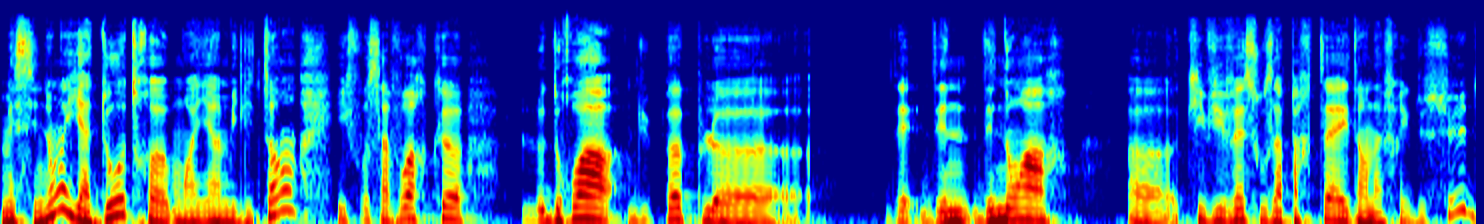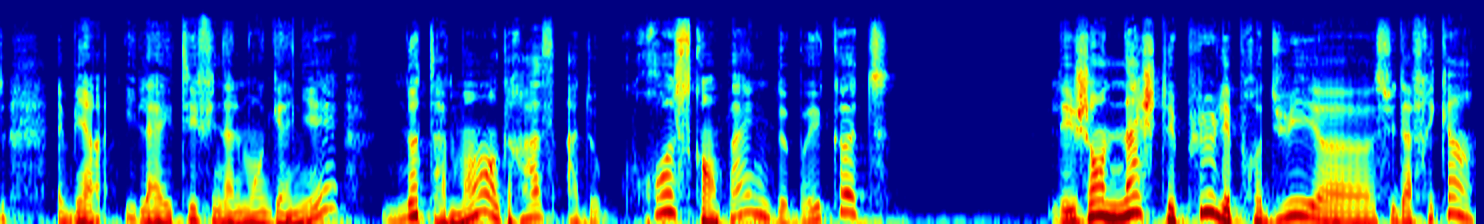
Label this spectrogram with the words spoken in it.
Mais sinon, il y a d'autres moyens militants. Il faut savoir que le droit du peuple euh, des, Noirs qui vivaient sous apartheid en Afrique du Sud, eh bien, il a été finalement gagné, notamment grâce à de grosses campagnes de boycott. Les gens n'achetaient plus les produits euh, sud-africains,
